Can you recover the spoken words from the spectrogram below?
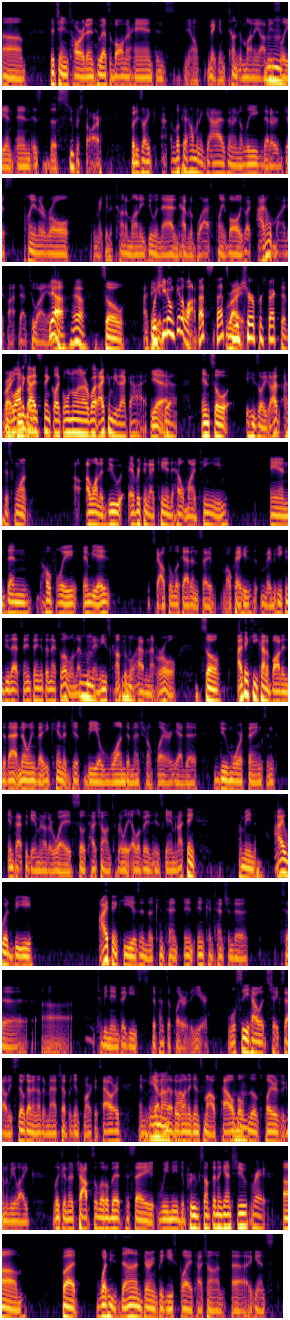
um, the James Harden, who has the ball in their hands and is, you know making tons of money, obviously, Mm-hmm. and, and is the superstar. But he's like, look at how many guys are in the league that are just playing their role and making a ton of money doing that and having a blast playing ball. He's like, I don't mind if I, that's who I am. Yeah, yeah. So I think Which it- you don't get a lot. That's that's Right. mature perspective. Right. A lot He's of guys think like, well, no matter what, I can be that guy. Yeah. yeah. And so he's like, I, I just want, I want to do everything I can to help my team, and then hopefully NBA scouts will look at it and say, okay, he's maybe he can do that same thing at the next level, and that's Mm-hmm. what, and he's comfortable having that role. So I think he kind of bought into that, knowing that he can't just be a one-dimensional player. He had to do more things and impact the game in other ways. So Ty-Shon's really elevated his game, and I think, I mean, I would be. I think he is in the content in, in contention to to uh, to be named Big East's Defensive Player of the Year. We'll see how it shakes out. He's still got another matchup against Marcus Howard, and he's And got Myles another Powell. one against Myles Powell. Both of those players are going to be like licking their chops a little bit to say we need to prove something against you. Right. Um, but what he's done during Big East play, Ty-Shon, uh, against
